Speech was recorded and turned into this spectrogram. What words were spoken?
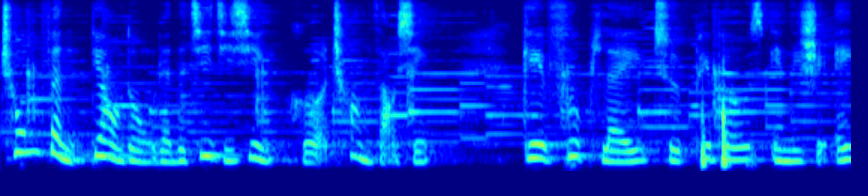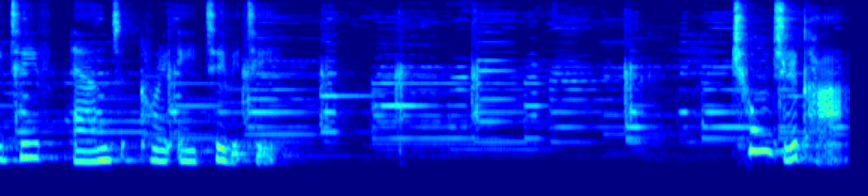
充分调动人的积极性和创造性，give full play to people's initiative and creativity. 充值卡，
